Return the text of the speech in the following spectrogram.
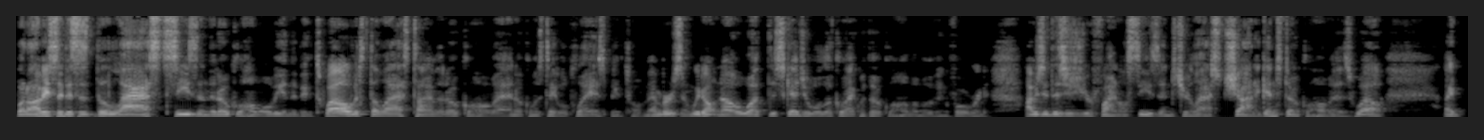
But obviously, this is the last season that Oklahoma will be in the Big 12. It's the last time that Oklahoma and Oklahoma State will play as Big 12 members. And we don't know what the schedule will look like with Oklahoma moving forward. Obviously, this is your final season. It's your last shot against Oklahoma as well. Like,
